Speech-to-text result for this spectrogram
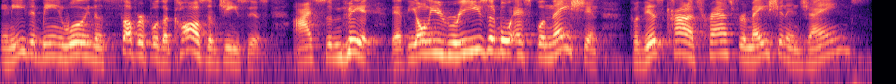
and even being willing to suffer for the cause of Jesus? I submit that the only reasonable explanation for this kind of transformation in James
